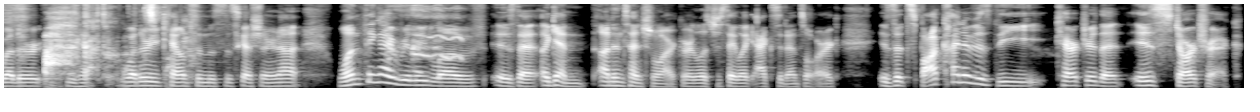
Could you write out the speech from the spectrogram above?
whether oh, he ha- whether he counts in this discussion or not, one thing I really love is that again, unintentional arc, or let's just say like accidental arc, is that Spock kind of is the character that is Star Trek.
